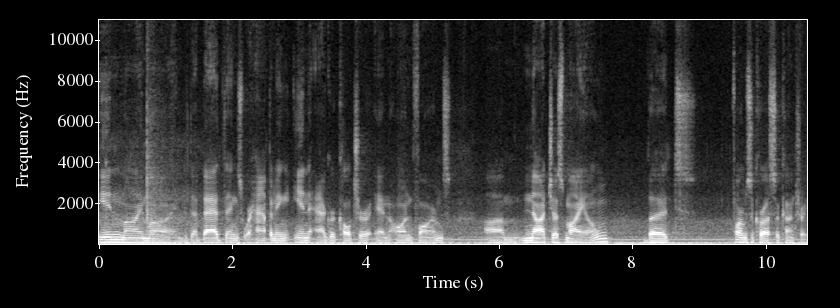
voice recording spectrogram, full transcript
in my mind that bad things were happening in agriculture and on farms, um, not just my own, but farms across the country.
